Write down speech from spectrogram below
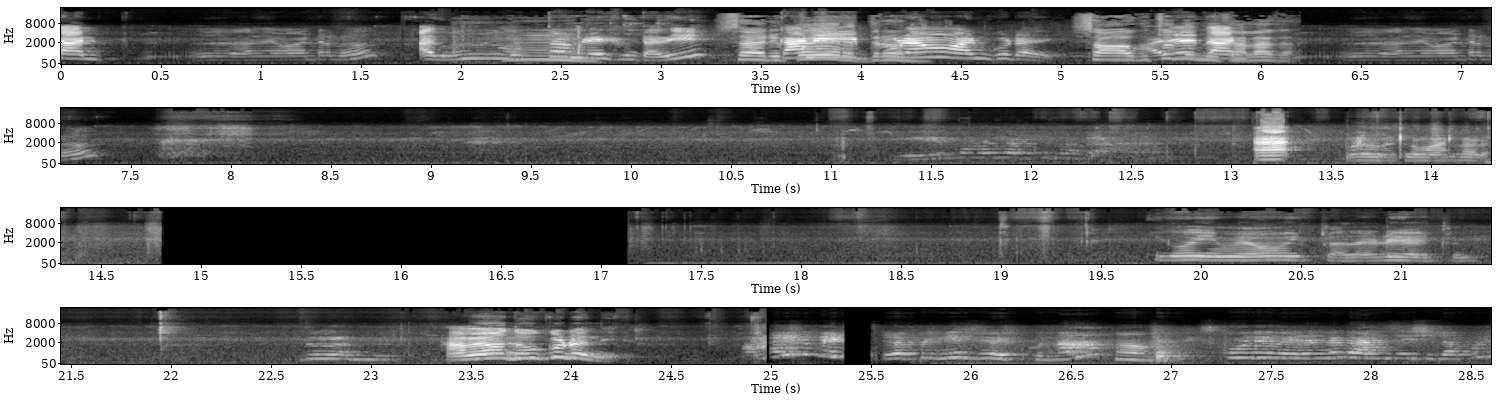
దాని అది మొత్తం లేచి ఉంటుంది. కానీ సరిపోయారు ఇద్దరు ఇప్పుడేమో అనుకుంటుంది. సాగుతుంది అదే మీకు దాని- అలాగా అదేమంటారు? ఆ, మనం అట్లా మాట్లాడ. ఇగో ఈమెమో ఇట్లా రెడీ అవుతుంది. ఆమెమో దూకుడుంది. ఇలా ఫినిష్ పెట్టుకున్నా స్కూల్ డాన్స్ చేసేటప్పుడు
